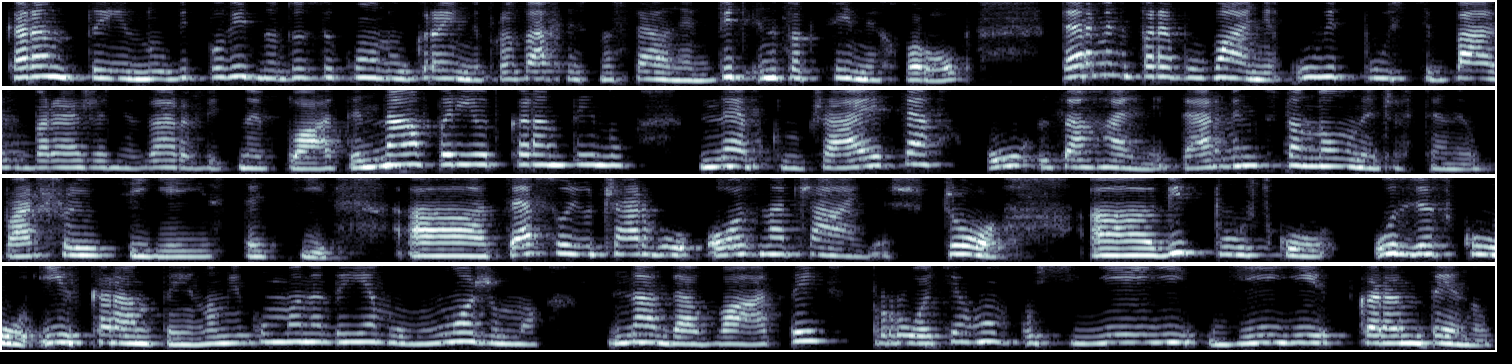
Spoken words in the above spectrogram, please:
карантину відповідно до закону України про захист населення від інфекційних хвороб, термін перебування у відпустці без збереження заробітної плати на період карантину не включається у загальний термін, встановлений частиною першою цієї статті. Це, в свою чергу, означає, що відпустку у зв'язку із карантином, яку ми надаємо, можемо надавати протягом усієї дії карантину.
